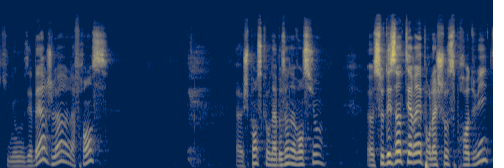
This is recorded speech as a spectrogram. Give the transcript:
qui nous héberge, là, la France, je pense qu'on a besoin d'invention. ce désintérêt pour la chose produite,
